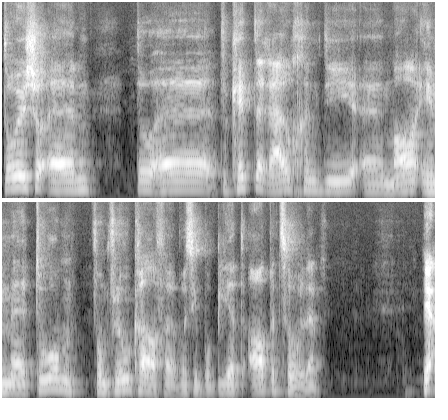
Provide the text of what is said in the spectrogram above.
da ist er ähm, der, äh, der kettenrauchende äh, Mann im äh, Turm vom Flughafen, wo sie probiert abzuholen. Ja.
